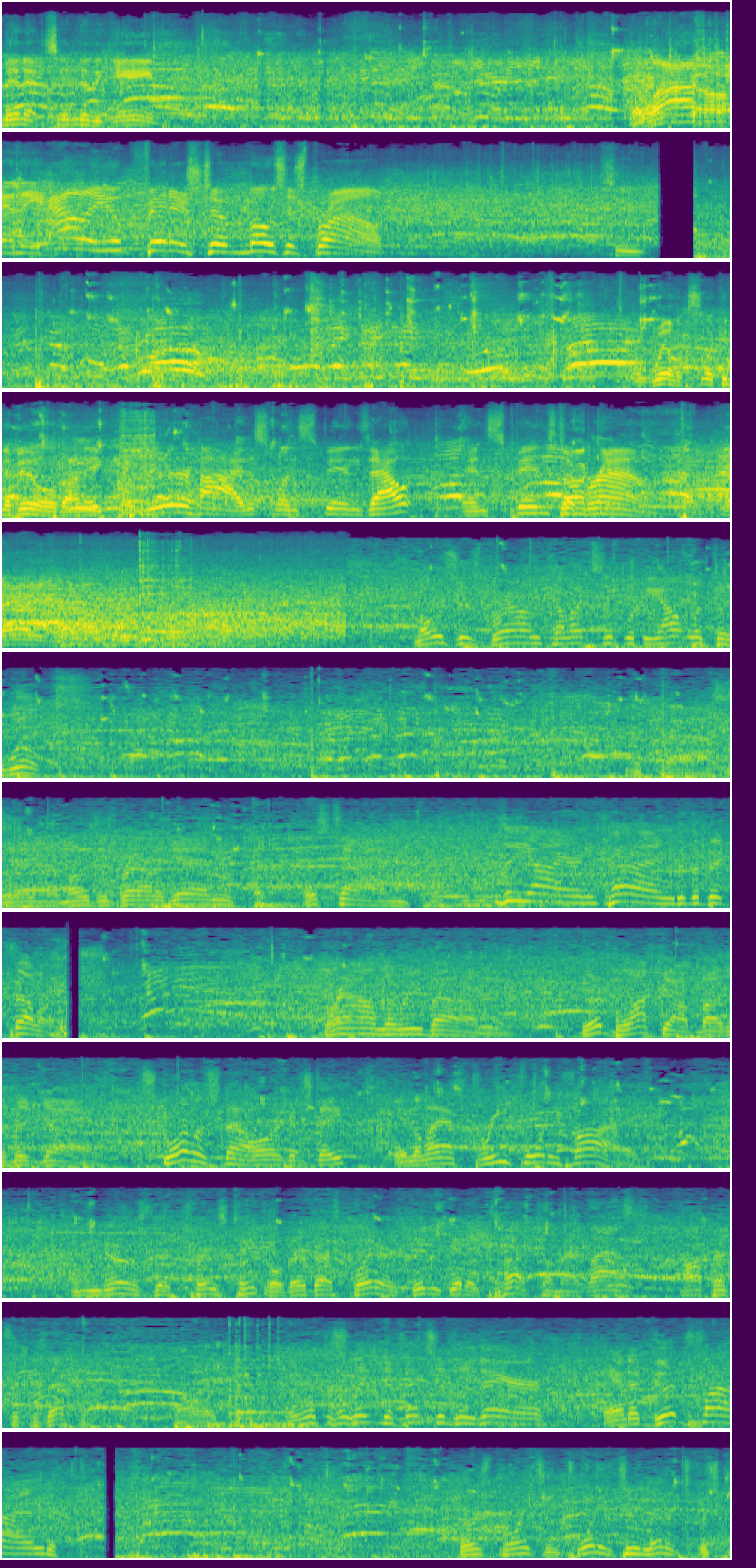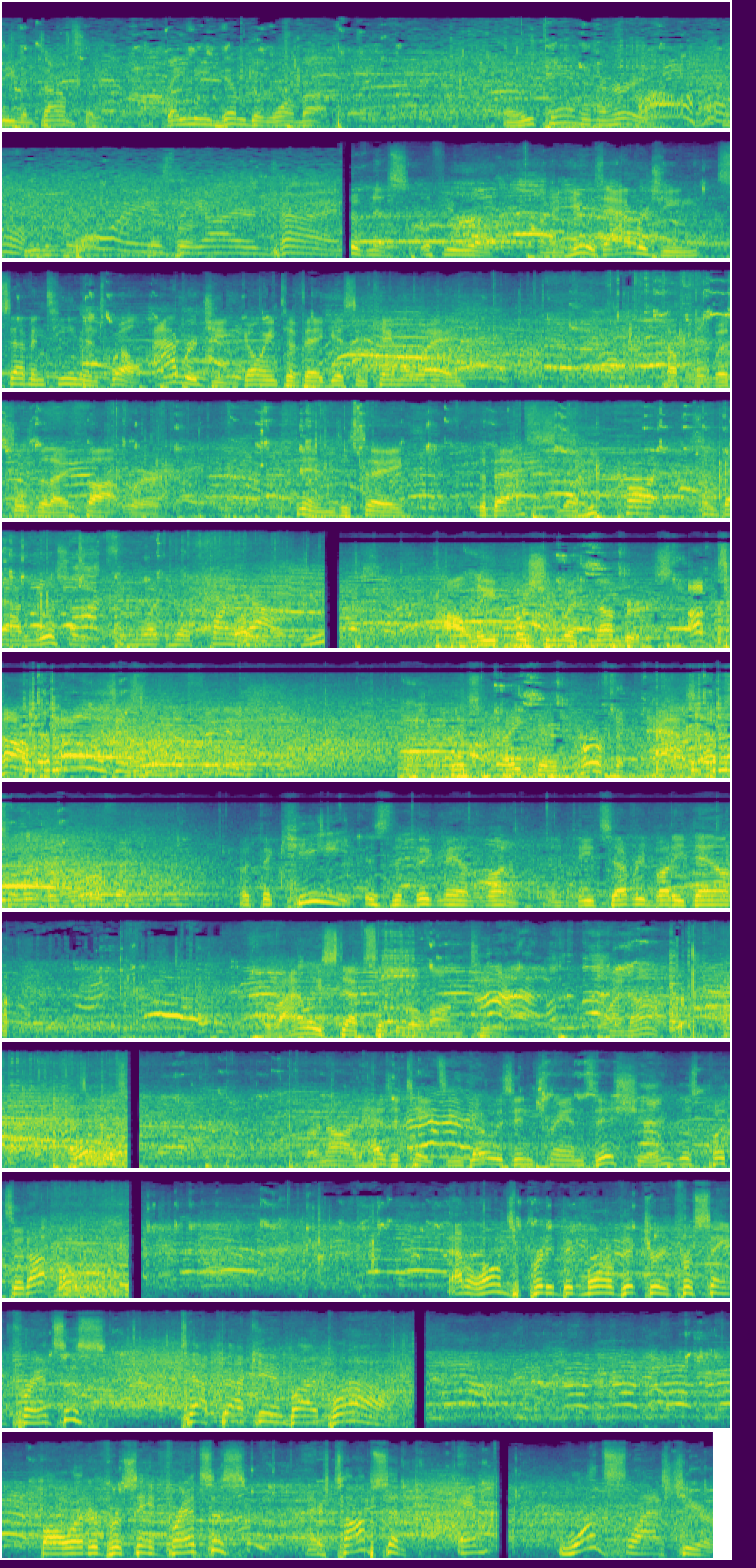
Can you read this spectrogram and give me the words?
minutes into the game. The lob and the alley-oop finish to Moses Brown. See, Wilkes looking to build on a career high. This one spins out and spins to Dunk. Brown. Moses Brown collects it with the outlet to Wilkes. Yeah, Moses Brown again. This time, the iron kind to the big fella. Brown the rebound. Good block out by the big guy. Scoreless now, Oregon State, in the last 345. And you notice that Tres Tinkle, their best player, didn't get a touch on that last offensive possession. Uh, they went to sleep defensively there, and a good find. First points in 22 minutes for Stephen Thompson. They need him to warm up. And he can in a hurry. Oh, boy, is the iron kind. Goodness, if you will. I mean, he was averaging 17 and 12, averaging going to Vegas and came away. A couple of whistles that I thought were thin to say the best. Yeah, he caught some bad whistles, and what he'll find oh. out. Ali pushing with numbers. Up top, Moses with the finish. This right there, perfect pass, absolutely perfect. But the key is the big man running and beats everybody down. Riley steps into a long two. Why not? That's almost. Bernard hesitates and goes in transition. Just puts it up. That alone's a pretty big moral victory for St. Francis. Tap back in by Brown. Ball under for St. Francis. There's Thompson. And once last year,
